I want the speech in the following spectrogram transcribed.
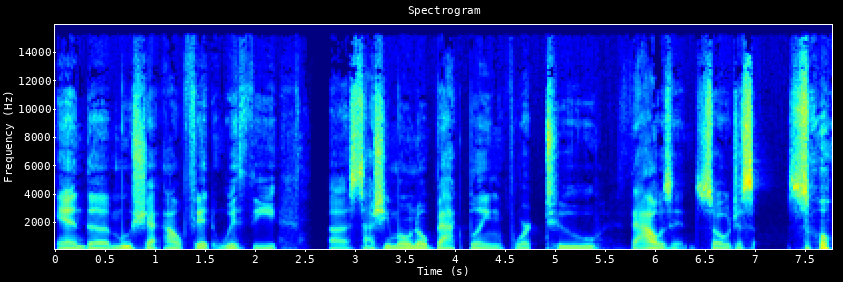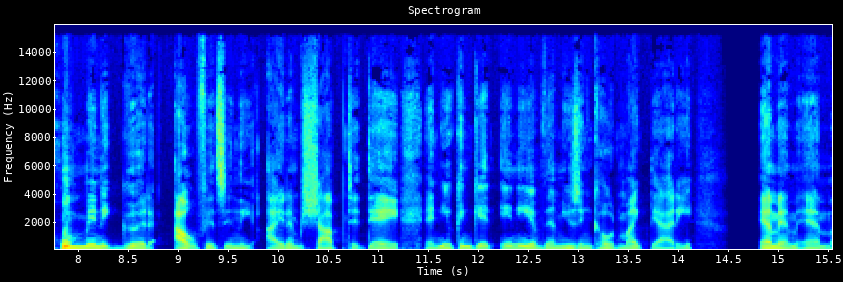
and the musha outfit with the uh, sashimono back bling for 2000 so just so many good outfits in the item shop today and you can get any of them using code mike daddy M M M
